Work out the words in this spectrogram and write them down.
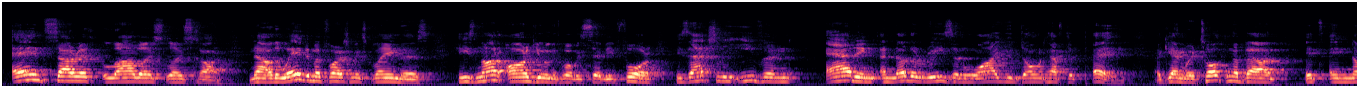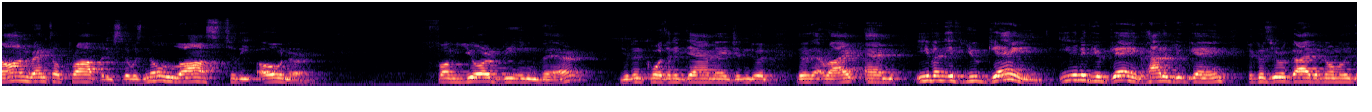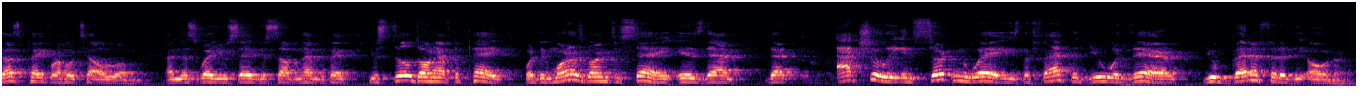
Ein tzarich lalois loischar. Now, the way the Mefarshim explain this, he's not arguing with what we said before. He's actually even adding another reason why you don't have to pay. Again, we're talking about it's a non-rental property, so there was no loss to the owner from your being there. You didn't cause any damage, you didn't do it, do that right. And even if you gained, even if you gained, how did you gain? Because you're a guy that normally does pay for a hotel room, and this way you saved yourself from having to pay. You still don't have to pay. What the Gemara is going to say is that that actually, in certain ways, the fact that you were there, you benefited the owner.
